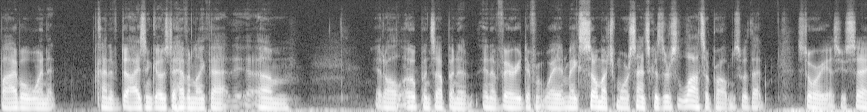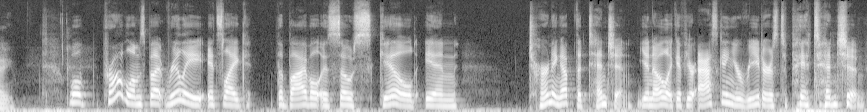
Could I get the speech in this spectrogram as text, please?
Bible when it kind of dies and goes to heaven like that. Um, it all opens up in a in a very different way. It makes so much more sense because there's lots of problems with that story, as you say. Well, problems, but really, it's like the Bible is so skilled in turning up the tension. You know, like if you're asking your readers to pay attention,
